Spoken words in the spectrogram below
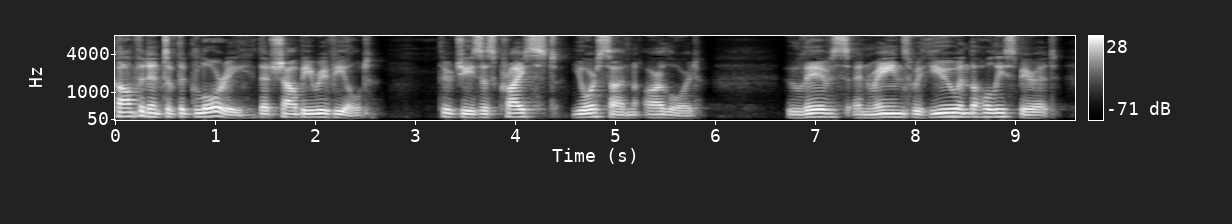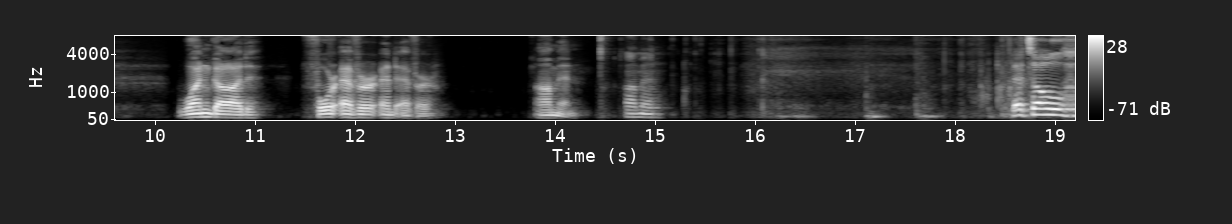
confident of the glory that shall be revealed through Jesus Christ, your Son, our Lord, who lives and reigns with you in the Holy Spirit, one God, for ever and ever. Amen. Amen. That's all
